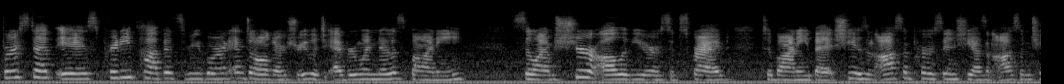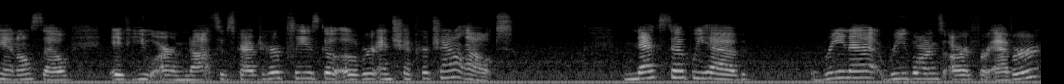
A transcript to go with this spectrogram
First up is Pretty Poppets Reborn and Doll Nursery, which everyone knows Bonnie. So I'm sure all of you are subscribed to Bonnie, but she is an awesome person. She has an awesome channel. So if you are not subscribed to her, please go over and check her channel out. Next up, we have Rena Reborns Are Forever.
